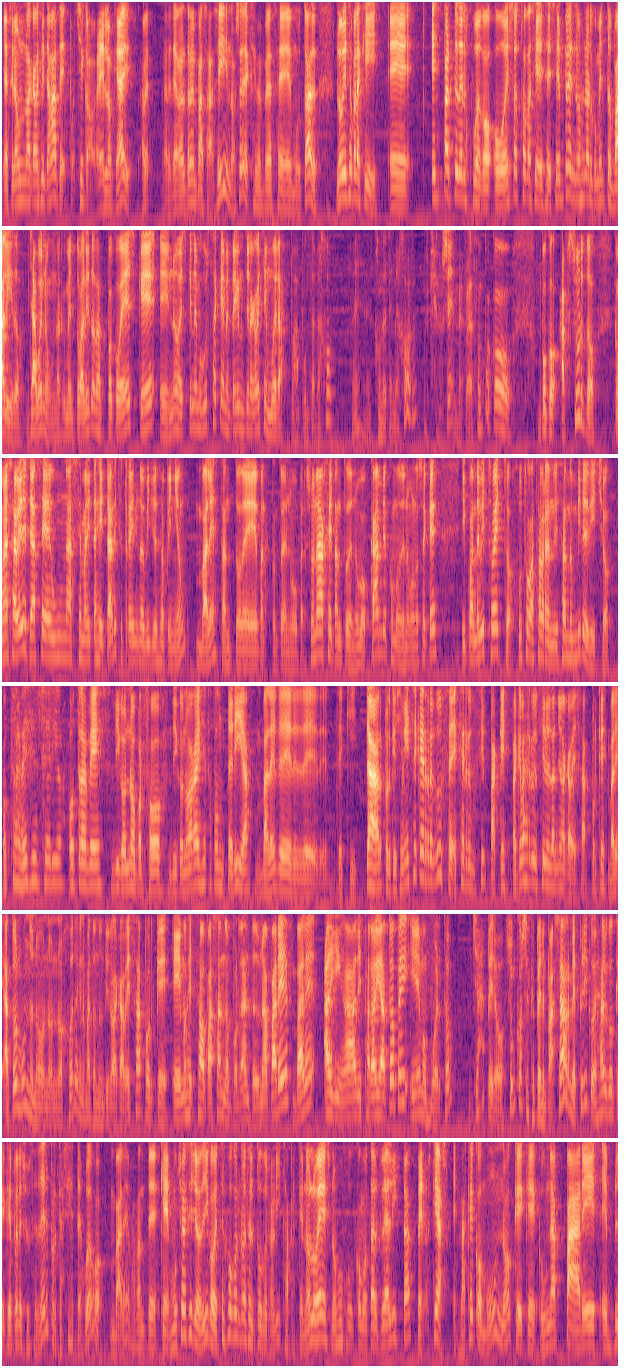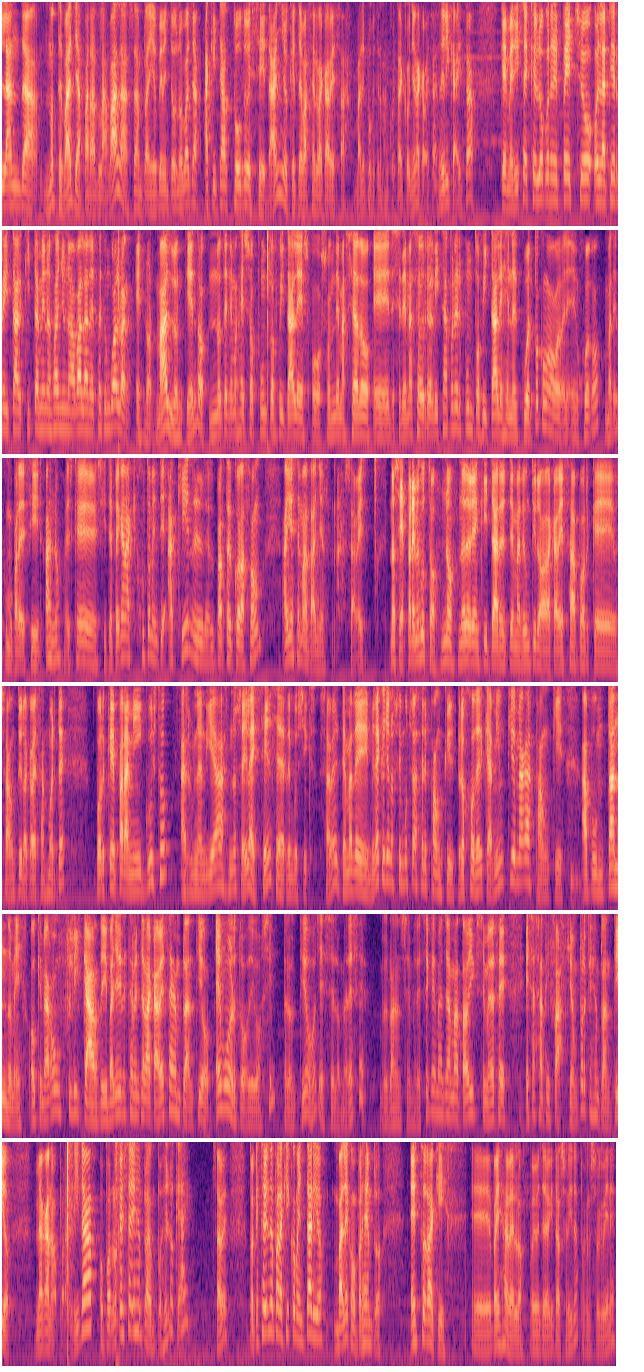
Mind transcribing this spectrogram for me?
y al final una te mate. Pues chicos, es lo que hay, ¿sabes? La vida real también pasa así, no sé, es que me parece muy tal. Luego dice por aquí, eh, es parte del juego o eso es todo así desde siempre, no es un argumento válido. Ya, bueno, un argumento válido tampoco es que, eh, no, es que no me gusta que me pegue un tiro a la cabeza y muera. Pues apunta mejor, ¿eh? escóndete mejor. Es que no sé, me parece un poco, un poco absurdo. Como ya sabéis, desde hace unas semanitas y tal estoy trayendo vídeos de opinión, ¿vale? Tanto de, bueno, tanto de nuevo personaje, tanto de nuevos cambios, como de nuevo no sé qué. Y cuando he visto esto, justo cuando estaba renderizando un vídeo, he dicho, ¿otra vez en serio? ¿Otra vez? Digo, no, por favor, digo, no hagáis esta tontería, ¿vale? De, de, de, de quitar, porque si me dice que reduce, es que reducir, ¿para qué? ¿Para qué vas a reducir el daño a la cabeza? Cabeza. ¿Por qué? ¿Vale? A todo el mundo no, no, nos jode que nos matan de un tiro a la cabeza porque hemos estado pasando por delante de una pared, ¿vale? Alguien ha disparado ahí a tope y hemos muerto. Ya, pero son cosas que pueden pasar, me explico, es algo que, puede suceder porque así es este juego, ¿vale? Bastante... Que muchas veces yo digo, este juego no es del todo realista, porque no lo es, no es un juego como tal realista, pero hostias, es más que común, ¿no? Que, que con una pared blanda no te vaya a parar la bala, o sea, en plan, y obviamente no vaya a quitar todo ese daño que te va a hacer la cabeza, ¿vale? Porque tenemos en cuenta que, coño, la cabeza es delicadita. Que me dices que luego en el pecho o en la pierna y tal quita menos daño una bala después de un wallbang, es normal, lo entiendo. No tenemos esos puntos vitales o son demasiado, eh, demasiado realista poner puntos vitales en el cuerpo como en, en juego, ¿vale? Como para decir, ah, no, es que si te pegan justamente aquí en el, parte del corazón, ahí hace más daño. No, ¿sabéis? No sé, para mi gusto, no, no deberían quitar el tema de un tiro a la cabeza porque, o sea, un tiro a la cabeza es muerte, porque para mi gusto arruinaría, no sé, la esencia de Rainbow Six, ¿sabes? El tema de, mira que yo no soy mucho de hacer spawn kill, pero joder, que a mí un tío me haga spawn kill apuntándome o que me haga un flicardo y vaya directamente a la cabeza en plan, tío, he muerto. Digo, sí, pero el tío, oye, se lo merece. En plan, se merece que me haya matado y se merece esa satisfacción porque es en plan, tío, me ha ganado por habilidad o por lo que sea, en plan, pues es lo que hay. ¿sabes? Porque estoy viendo por aquí comentarios, ¿vale? Como por ejemplo, esto de aquí eh, Vais a verlo, voy a meter aquí el sonido Para que no sé lo que viene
